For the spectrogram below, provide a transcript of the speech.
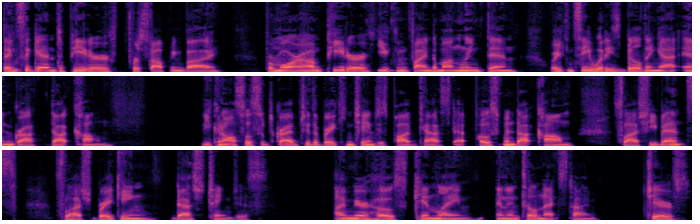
Thanks again to Peter for stopping by. For more on Peter, you can find him on LinkedIn or you can see what he's building at ngrok.com. You can also subscribe to the Breaking Changes podcast at postman.com slash events slash breaking dash changes. I'm your host, Kin Lane, and until next time, Cheers.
